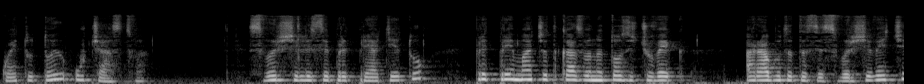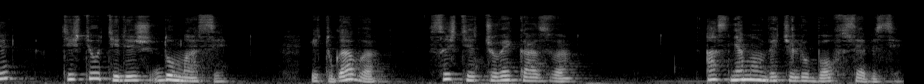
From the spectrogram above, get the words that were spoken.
което той участва. Свърши ли се предприятието, предприемачът казва на този човек, а работата се свърши вече, ти ще отидеш дома си. И тогава същият човек казва, аз нямам вече любов в себе си.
